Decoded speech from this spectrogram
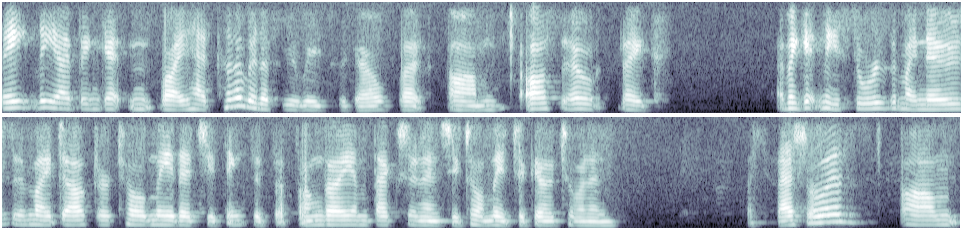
lately I've been getting, well, I had COVID a few weeks ago, but um, also, like, I've been getting these sores in my nose, and my doctor told me that she thinks it's a fungi infection, and she told me to go to an, a specialist. Um,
